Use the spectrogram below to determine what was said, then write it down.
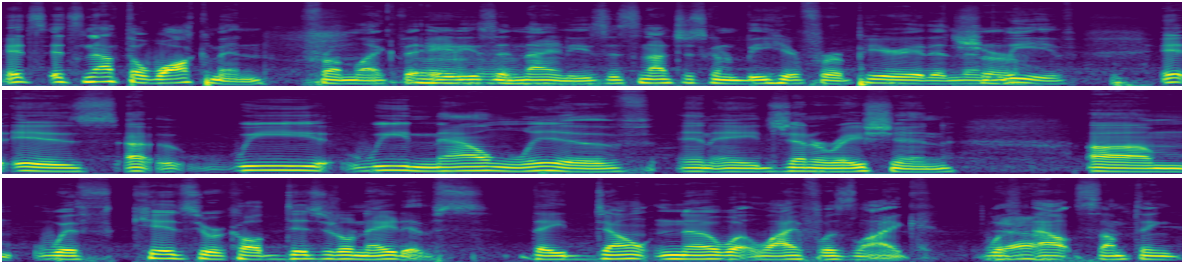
It's it's not the Walkman from like the 80s and 90s. It's not just going to be here for a period and then Sure. leave. It is uh, we we now live in a generation um, with kids who are called digital natives. They don't know what life was like without something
